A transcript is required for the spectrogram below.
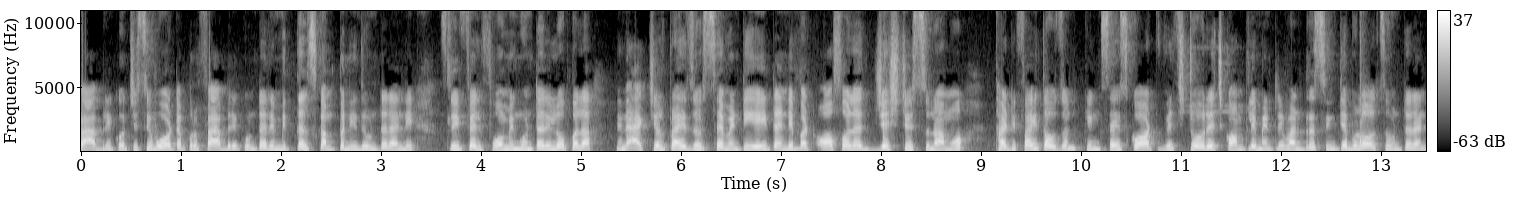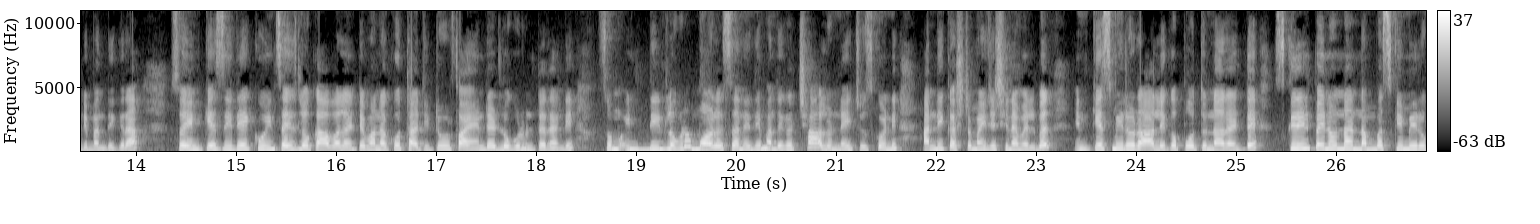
ఫ్యాబ్రిక్ వచ్చేసి వాటర్ ప్రూఫ్ ఫ్యాబ్రిక్ ఉంటుంది మిత్తల్స్ కంపెనీది ఉంటుందండి. స్లీప్ ఫెల్ ఫోమింగ్ ఉంటుంది లోపల. నేను యాక్చువల్ ప్రైస్ సెవెంటీ ఎయిట్ అండి బట్ ఆఫర్లో జస్ట్ ఇస్తున్నాము. Thirty five thousand king size cot with storage complimentary one dressing table also ఉంటారండి మన దగ్గర. సో ఇన్ కేస్ ఇదే క్వీన్ సైజ్లో కావాలంటే మనకు థర్టీ టూ ఫైవ్ హండ్రెడ్లో కూడా ఉంటారండి సో దీంట్లో కూడా మోడల్స్ అనేది మన దగ్గర చాలా ఉన్నాయి. చూసుకోండి అన్ని కస్టమైజేషన్ అవైలబుల్. ఇన్ కేస్ మీరు రాలేకపోతున్నారంటే స్క్రీన్ పైన ఉన్న నంబర్స్కి మీరు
